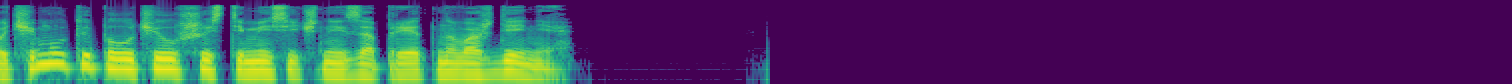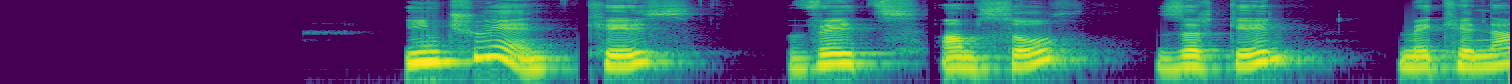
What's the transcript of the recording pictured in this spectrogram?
Почему ты получил шестимесячный запрет на вождение? Ինչու են քեզ 6 ամսով զրկել մեքենա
